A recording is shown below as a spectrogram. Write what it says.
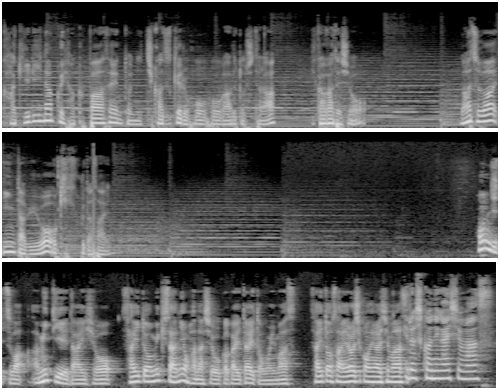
限りなく100%に近づける方法があるとしたらいかがでしょうまずはインタビューをお聞きください。本日はアミティエ代表、斉藤美希さんにお話を伺いたいと思います。斉藤さんよろしくお願いしますよ。ろしくお願いします。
